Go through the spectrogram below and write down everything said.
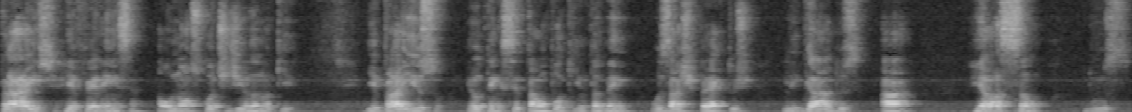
traz referência ao nosso cotidiano aqui. E para isso, eu tenho que citar um pouquinho também os aspectos ligados à relação dos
